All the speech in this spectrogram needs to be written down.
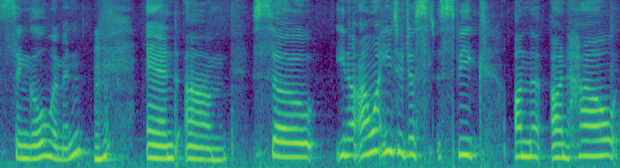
single women. Mhm. And um, so, you know, I want you to just speak on the on how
